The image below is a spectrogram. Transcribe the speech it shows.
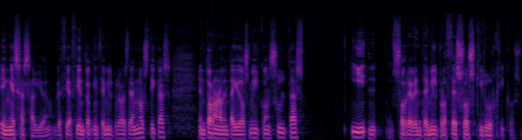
en esa salida. Decía 115.000 pruebas diagnósticas, en torno a 92.000 consultas y sobre 20.000 procesos quirúrgicos.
